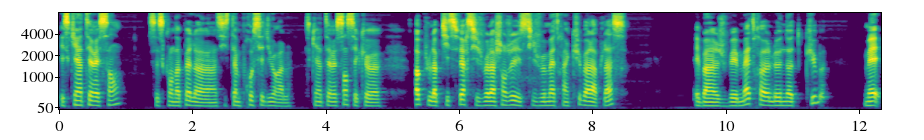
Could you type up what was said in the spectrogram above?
Et ce qui est intéressant, c'est ce qu'on appelle un système procédural. Ce qui est intéressant, c'est que, hop, la petite sphère, si je veux la changer et si je veux mettre un cube à la place, eh ben, je vais mettre le node cube, mais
